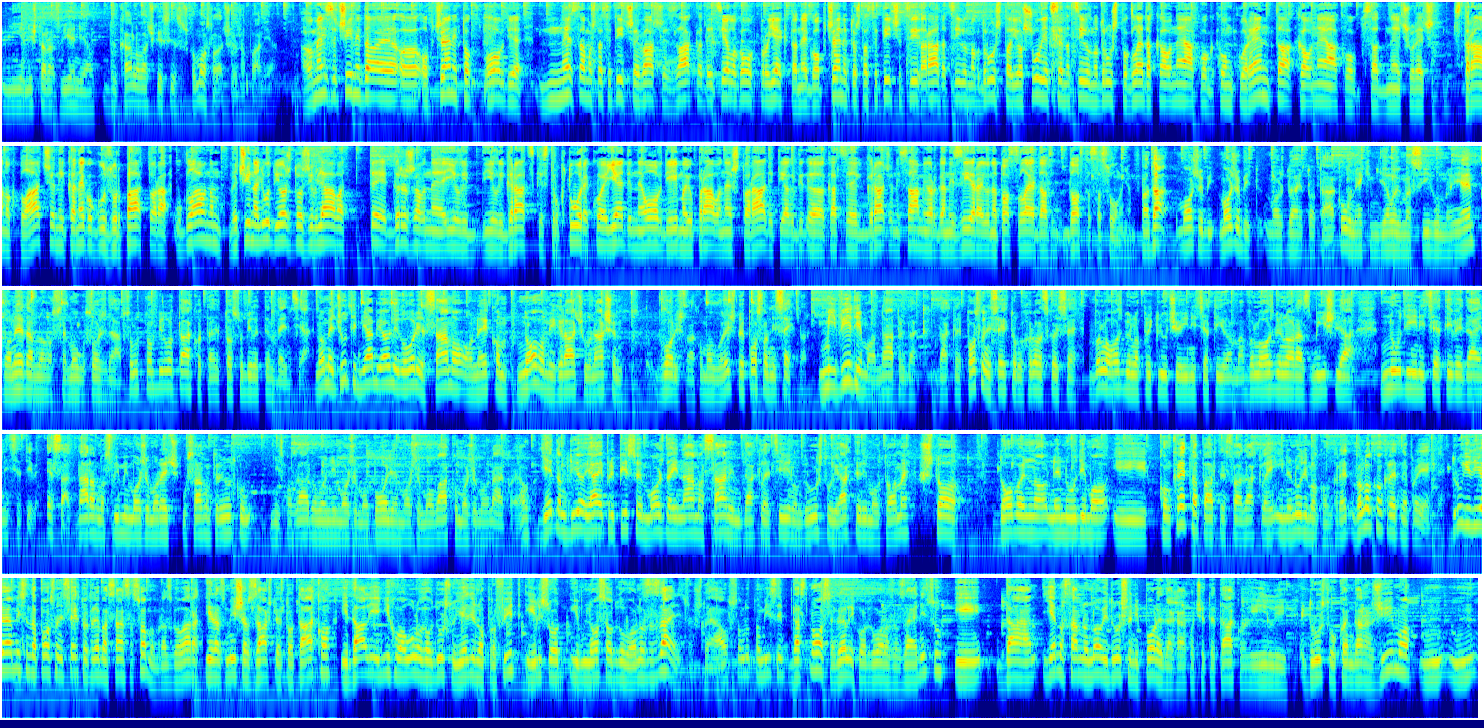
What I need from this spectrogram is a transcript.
nije ništa razvijenija od Karlovačke i Sisačko-Moslavačka županija. A meni se čini da je općenito ovdje, ne samo što se tiče vaše zaklade i cijelog ovog projekta, nego općenito što se tiče rada rada civilnog društva, još uvijek se na civilno društvo gleda kao nekakvog konkurenta, kao nekakvog, sad neću reći, stranog plaćenika, nekog uzurpatora. Uglavnom, većina ljudi još doživljava te državne ili, ili gradske strukture koje jedine ovdje imaju pravo nešto raditi, a kad se građani sami organiziraju, na to se gleda dosta sa sumnjom. Pa da, može biti, može biti, možda je to tako, u nekim dijelovima sigurno je. Do nedavno se mogu složiti da je apsolutno bilo tako, to su bile tendencija. No međutim, ja bih ovdje govorio samo o nekom novom igraču u našem dvorištu, ako mogu reći, to je poslovni sektor. Mi vidimo napredak, dakle, poslovni sektor u Hrvatskoj se vrlo ozbiljno priključuje inicijativama, vrlo ozbiljno razmišlja, nudi inicijative i daje inicijative. E sad, naravno, svi mi možemo reći u svakom trenutku nismo zadovoljni, možemo bolje, možemo ovako, možemo onako. Jel? Jedan dio ja je pripisujem možda i nama samim, dakle, civilnom društvu i akterima u tome što dovoljno ne nudimo i konkretna partnerstva, dakle i ne nudimo konkret, vrlo konkretne projekte. Drugi dio ja mislim da poslovni sektor treba sam sa sobom razgovarati i razmišljati zašto je to tako i da li je njihova uloga u društvu jedino profit ili su im nose odgovornost za zajednicu, što ja apsolutno mislim da snose veliku odgovornost za zajednicu i da jednostavno novi društveni poredak, ako ćete tako, ili društvo u kojem danas živimo,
